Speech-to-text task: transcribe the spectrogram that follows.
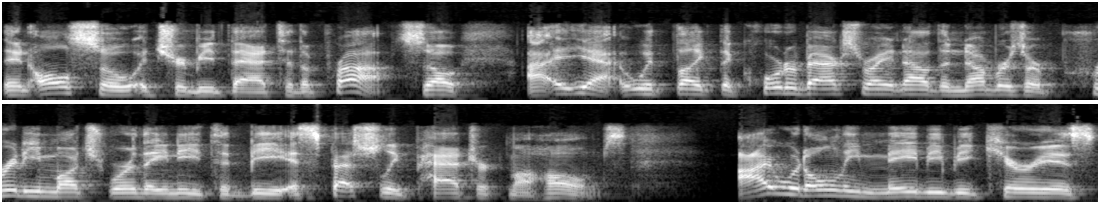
and also attribute that to the props. So, I, yeah, with like the quarterbacks right now, the numbers are pretty much where they need to be, especially Patrick Mahomes. I would only maybe be curious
